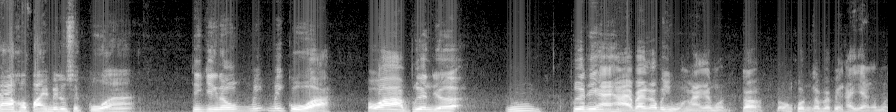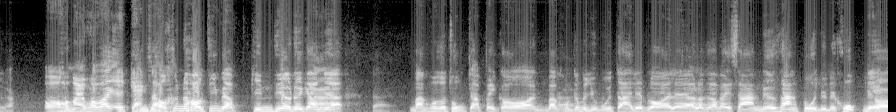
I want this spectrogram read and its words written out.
กล้าเข้าไปไม่รู้สึกกลัวฮะจริงๆแล้วไม่ไม่กลัว เพราะว่าเพื่อนเยอะ อืมเพื่อนที่หายหายไปก็ไปอยู่ข้างในกันหมด ก็บางคนก็ไปเป็นขายยากันหมดแล้ว อ๋อหมายความว่าไอ้แก๊งเราข้างนอกที่แบบกินเที่ยวด้วยกันเนี่ย ใช่ บางคนก็ถูกจับไปก่อน บางคนใช่ก็ไปอยู่มุทิตาเรียบร้อยแล้ว ใช่ แล้วก็ไปสร้างเนื้อสร้างตัวอยู่ในคุกเด็กก็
